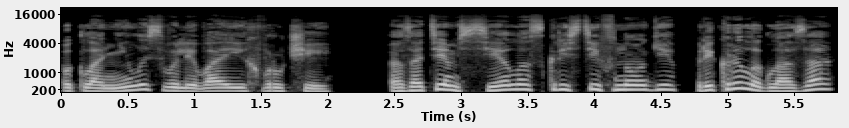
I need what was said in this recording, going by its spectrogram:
поклонилась, выливая их в ручей. А затем села, скрестив ноги, прикрыла глаза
